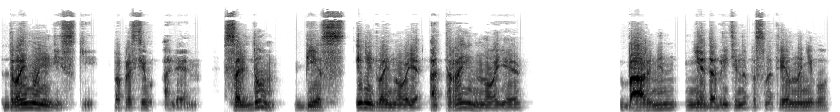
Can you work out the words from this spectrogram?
«Двойное виски», — попросил Ален. «Со льдом?» без и не двойное, а тройное. Бармен неодобрительно посмотрел на него,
